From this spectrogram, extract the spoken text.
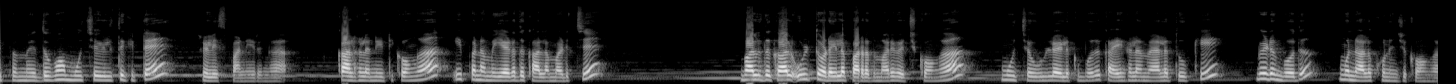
இப்போ மெதுவாக மூச்சை இழுத்துக்கிட்டே ரிலீஸ் பண்ணிடுங்க கால்களை நீட்டிக்கோங்க. இப்போ நம்ம இடது காலை மடித்து வலது கால் உள் தொடையில் படுறது மாதிரி வச்சுக்கோங்க. மூச்சை உள்ளே இழுக்கும்போது கைகளை மேலே தூக்கி விடும்போது முன்னால் குனிஞ்சுக்கோங்க.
